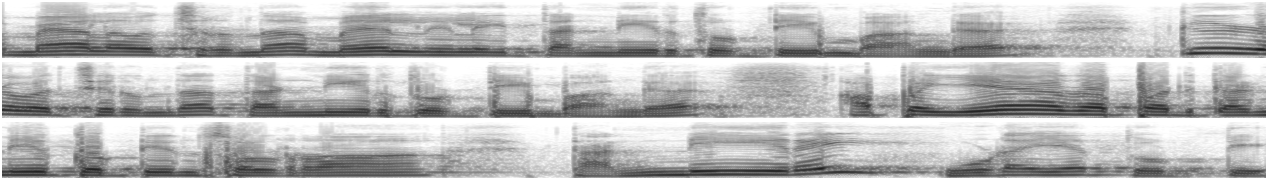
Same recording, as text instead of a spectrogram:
மேலே வச்சுருந்தா மேல்நிலை தண்ணீர் தொட்டியும்பாங்க கீழே வச்சுருந்தா தண்ணீர் தொட்டியும்பாங்க அப்போ ஏன் அதை படி தண்ணீர் தொட்டின்னு சொல்கிறோம் தண்ணீரை உடைய தொட்டி.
